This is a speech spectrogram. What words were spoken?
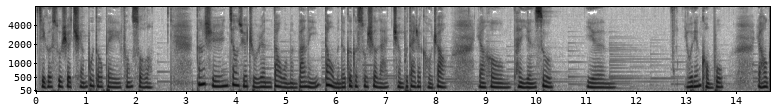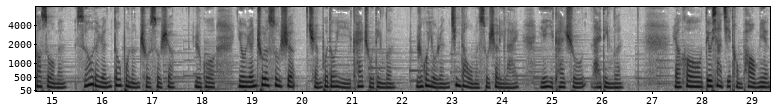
几个宿舍全部都被封锁了。当时教学主任到我们班里，到我们的各个宿舍来，全部戴着口罩，然后很严肃。也有点恐怖，然后告诉我们，所有的人都不能出宿舍。如果有人出了宿舍，全部都以开除定论；如果有人进到我们宿舍里来，也已开除来定论。然后丢下几桶泡面，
